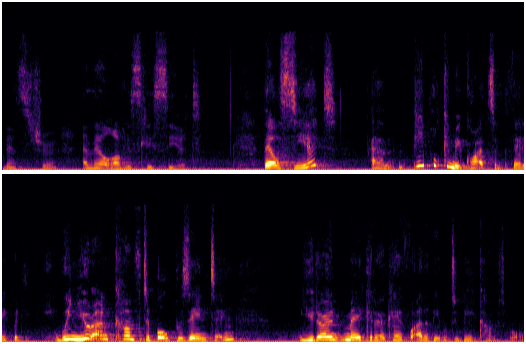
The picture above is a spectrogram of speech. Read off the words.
That's true. And they'll obviously see it. They'll see it. Um, people can be quite sympathetic, but when you're uncomfortable presenting, you don't make it okay for other people to be comfortable.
